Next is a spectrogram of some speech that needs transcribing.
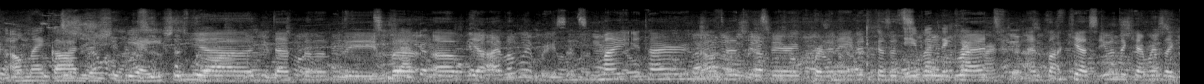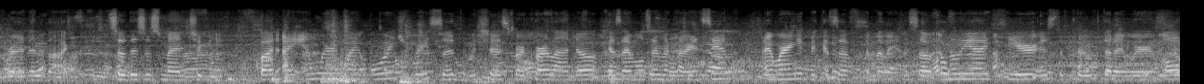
like, oh my god, this should be Aisha's vlog. Yeah, definitely. But um, yeah, I love my bracelets. My entire outfit is very coordinated because it's Even the red camera. and black. Yes, even the camera is like red and black. So this is meant to be. But I am wearing my orange bracelet, which is for Carlando, because I'm also a McLaren stan. I'm wearing it because of Emilia. So Emilia here is the proof that I'm wearing all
